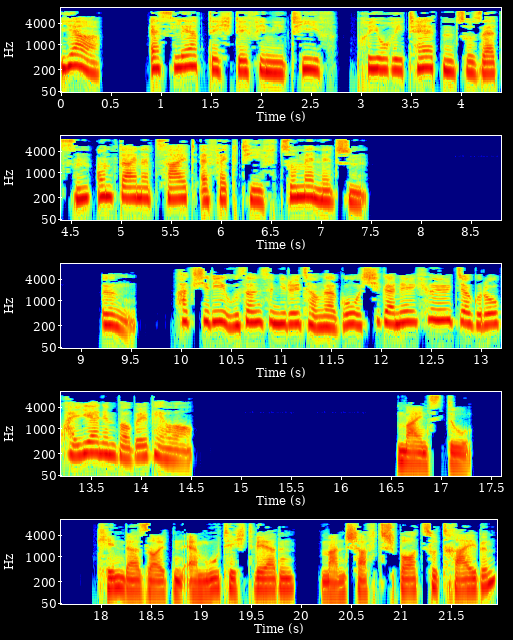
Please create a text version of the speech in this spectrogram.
Ja. Es lehrt dich definitiv, Prioritäten zu setzen und deine Zeit effektiv zu managen. 응. 확실히 우선순위를 정하고 시간을 효율적으로 관리하는 법을 배워. Meinst du? Kinder sollten ermutigt werden, Mannschaftssport zu treiben?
